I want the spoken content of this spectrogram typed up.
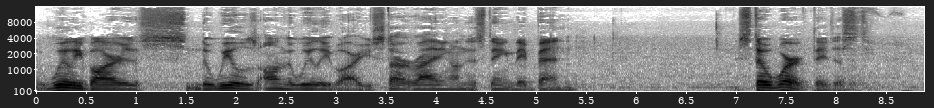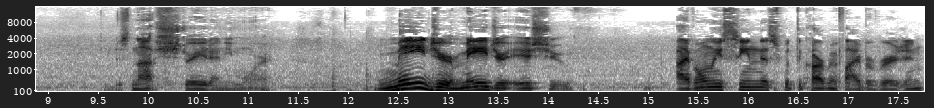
Wheelie bars, the wheels on the wheelie bar, you start riding on this thing, they bend. Still work, they just just not straight anymore. Major, major issue. I've only seen this with the carbon fiber version.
